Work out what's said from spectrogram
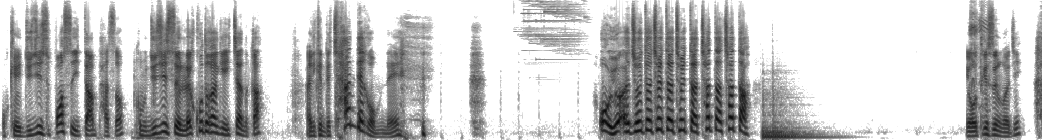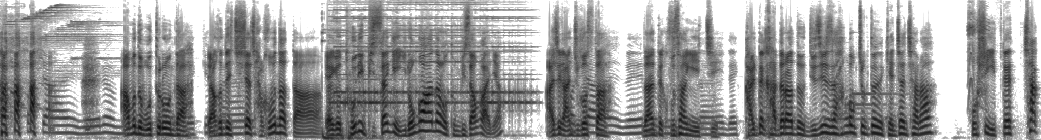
오케이 뉴진스 버스 있다 봤어? 그럼 뉴진스 레코드 가게 있지 않을까? 아니 근데 차 한 대가 없네 어 야, 저 있다 저 있다 저 있다 찾다 찾다 이거 어떻게 쓰는 거지? 아무도 못 들어온다 야 근데 진짜 잘 꾸며놨다 야 이거 돈이 비싼 게 이런 거 하나로 돈 비싼 거 아니야? 아직 안 죽었다 나한테 구상이 있지 갈 때 가더라도 뉴진스 한곡 정도는 괜찮잖아? 혹시 이때 차, 딱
